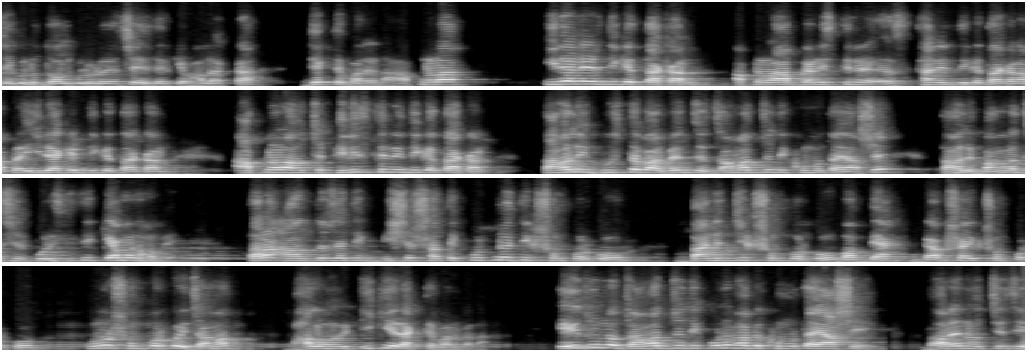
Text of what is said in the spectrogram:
যেগুলো দলগুলো রয়েছে, এদেরকে ভালো একটা দেখতে পারে না। আপনারা ইরানের দিকে তাকান, আপনারা আফগানিস্তানের স্থানের দিকে তাকান, আপনারা ইরাকের দিকে তাকান আপনারা হচ্ছে ফিলিস্তিনের দিকে তাকান, তাহলেই বুঝতে পারবেন যে জামাত যদি ক্ষমতায় আসে, তাহলে বাংলাদেশের পরিস্থিতি কেমন হবে? তারা আন্তর্জাতিক বিশ্বের সাথে কূটনৈতিক সম্পর্ক, বাণিজ্যিক সম্পর্ক বা ব্যবসায়িক সম্পর্ক, কোনো সম্পর্কই জামাত ভালোভাবে টিকিয়ে রাখতে পারবে না। এই জন্য জামাত যদি কোনোভাবে ক্ষমতায় আসে, ধরেন হচ্ছে যে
